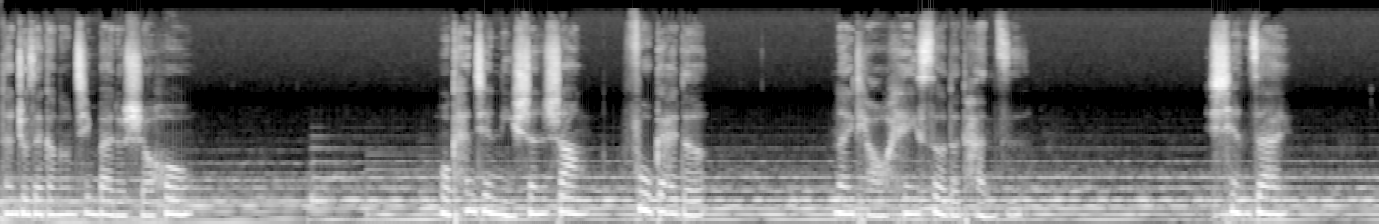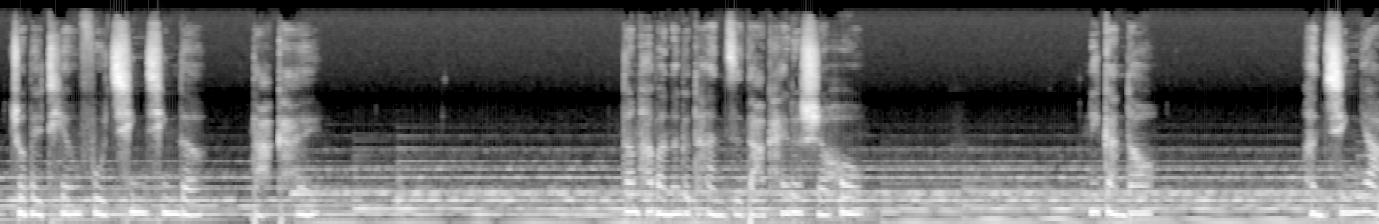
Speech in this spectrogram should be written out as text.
但就在刚刚敬拜的时候，我看见你身上覆盖的那一条黑色的毯子，现在就被天父轻轻的打开。当他把那个毯子打开的时候，你感到很惊讶，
